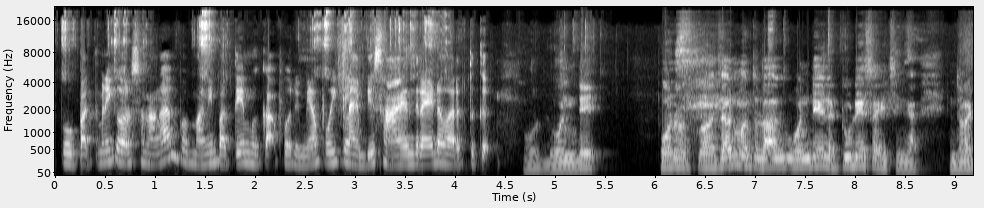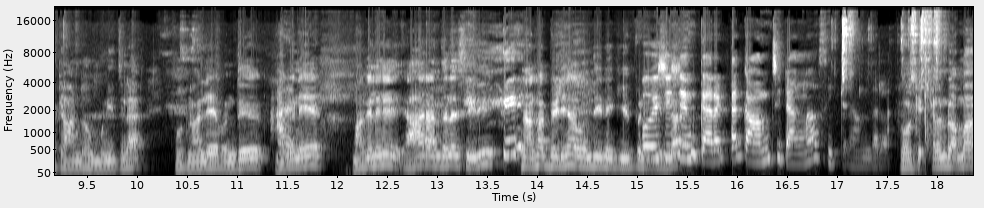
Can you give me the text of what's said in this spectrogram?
இப்போ பத்து மணிக்கு வர சொன்னாங்க. இப்போ மணி பத்தே முக்கா. பொறுமையாக போய்க்கலாம். எப்படியும் சாயந்தரம் ஆயிடும் வரத்துக்கு. ஒரு ஒன் டே போன third month vlog one day இல்லை டூ டேஸ் ஆயிடுச்சுங்க. இந்த வாட்டி ஆண்டவ முடியல ஒரு நாளே வந்து மகனே மகளே யாரா இருந்தாலும் சரி நல்லபடியா வந்து இன்னைக்கு இது பொசிஷன் கரெக்டாக காமிச்சிட்டாங்கன்னா சீக்கிரம் வந்துடலாம். ஓகே கிளம்பலாமா?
